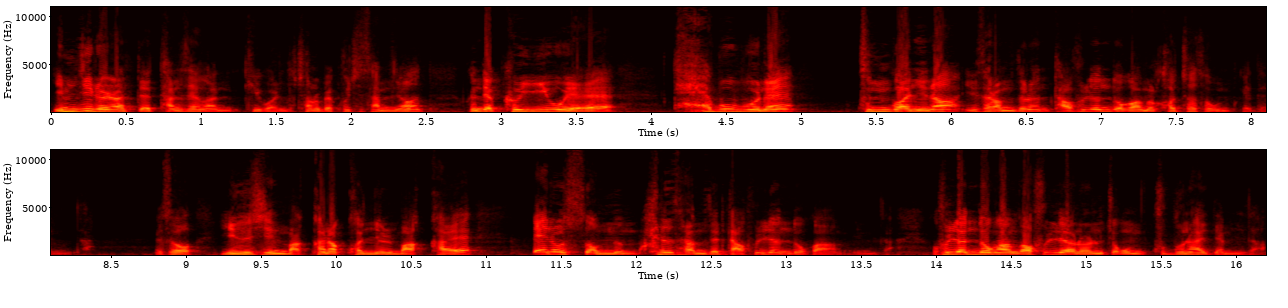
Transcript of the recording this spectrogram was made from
임진왜란 때 탄생한 기관입니다. 1593년. 근데 그 이후에 대부분의 군관이나 이 사람들은 다 훈련도감을 거쳐서 오게 됩니다. 그래서 이순신 마카나 권율 마카에 빼놓을 수 없는 많은 사람들이 다 훈련도감입니다. 훈련도감과 훈련원은 조금 구분해야 됩니다.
